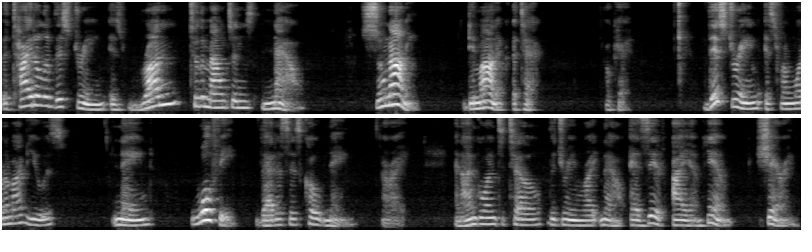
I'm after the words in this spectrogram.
The title of this dream is Run to the Mountains Now. Tsunami, demonic attack. Okay. This dream is from one of my viewers named Wolfie. That is his code name. All right. And I'm going to tell the dream right now as if I am him sharing.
